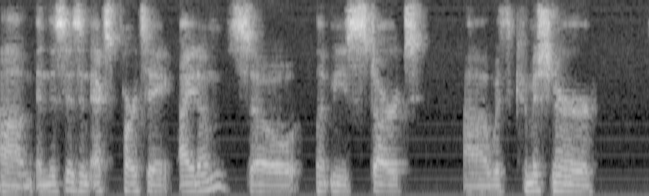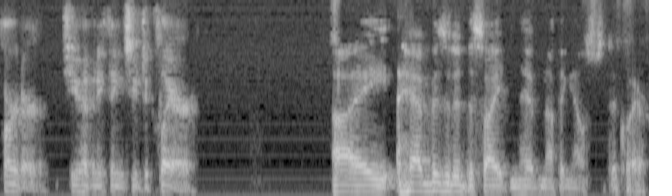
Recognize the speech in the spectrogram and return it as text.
Um, and this is an ex parte item. So let me start uh, with Commissioner Carter. Do you have anything to declare? I have visited the site and have nothing else to declare.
